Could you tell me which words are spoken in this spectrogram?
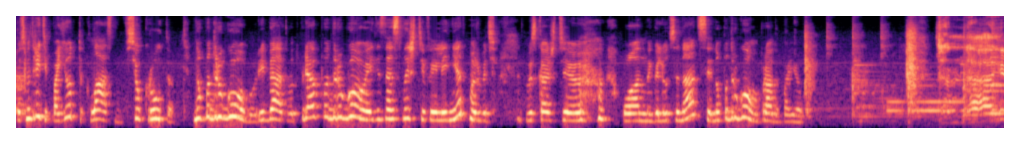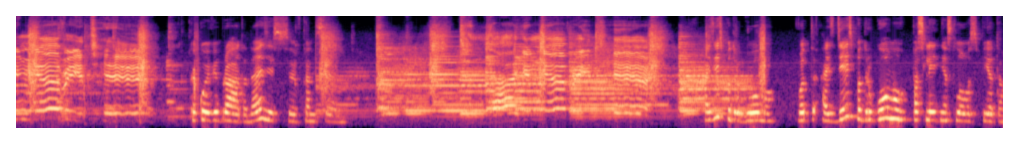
Посмотрите, поет-то классно, все круто, но по-другому, ребят, вот прям по-другому, я не знаю, слышите вы или нет, может быть, вы скажете, у Анны галлюцинации, но по-другому, правда, поет. Какой вибрато, да, здесь в конце. А здесь по-другому. Вот, а здесь по-другому последнее слово спето.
